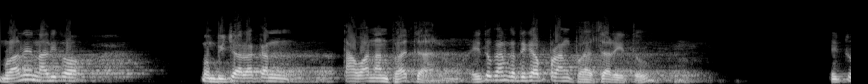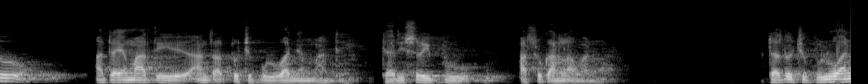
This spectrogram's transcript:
mulanya nalika membicarakan tawanan badar itu kan ketika perang badar itu itu ada yang mati antara 70-an yang mati dari seribu pasukan lawan. Ada 70-an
